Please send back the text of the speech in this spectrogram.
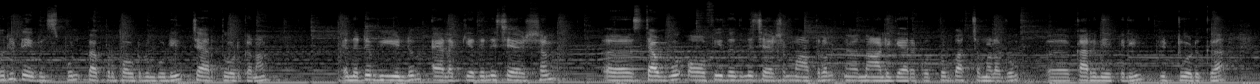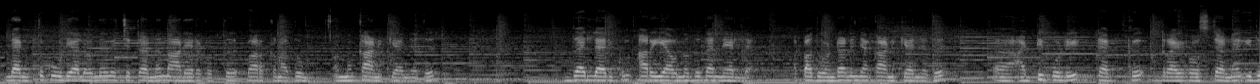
ഒരു ടേബിൾ സ്പൂൺ പെപ്പർ പൗഡറും കൂടി ചേർത്ത് കൊടുക്കണം. എന്നിട്ട് വീണ്ടും ഇളക്കിയതിന് ശേഷം സ്റ്റവ് ഓഫ് ചെയ്തതിന് ശേഷം മാത്രം നാളികേരക്കൊത്തും പച്ചമുളകും കറിവേപ്പിലയും ഇട്ട് കൊടുക്കുക. ലെങ്ത്ത് കൂടിയാലോ എന്ന് വെച്ചിട്ടാണ് നാളികേരക്കൊത്ത് വറക്കണതും ഒന്നും കാണിക്കാഞ്ഞത്. ഇതെല്ലാവർക്കും അറിയാവുന്നത് തന്നെയല്ല. അപ്പോൾ അതുകൊണ്ടാണ് ഞാൻ കാണിക്കാഞ്ഞത്. അടിപൊളി ടക്ക് ഡ്രൈ റോസ്റ്റാണ്. ഇത്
